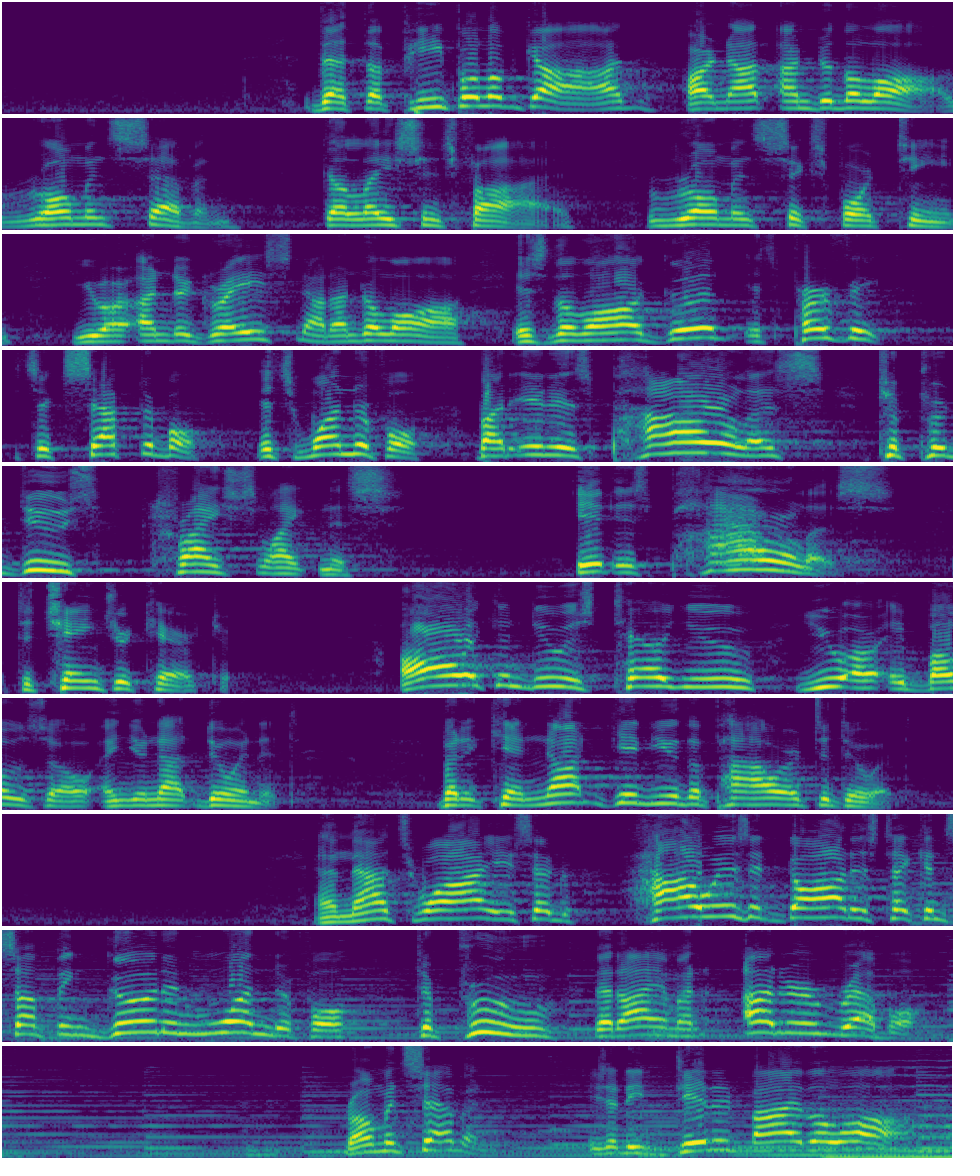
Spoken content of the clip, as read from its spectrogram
That the people of God are not under the law. Romans 7, Galatians 5, Romans 6:14. You are under grace, not under law. Is the law good? It's perfect. It's acceptable. It's wonderful, but it is powerless to produce Christ likeness. It is powerless to change your character. All it can do is tell you you are a bozo and you're not doing it. But it cannot give you the power to do it. And that's why he said, How is it God has taken something good and wonderful to prove that I am an utter rebel? Romans 7. He said he did it by the law.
